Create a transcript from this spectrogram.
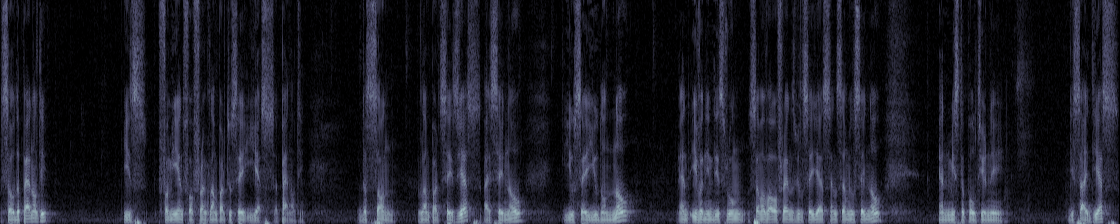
So the penalty is for me and for Frank Lampard to say yes, a penalty. The son Lampard says yes, I say no, you say you don't know, and even in this room, some of our friends will say yes and some will say no and Mr. Paul Tierney decide yes,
